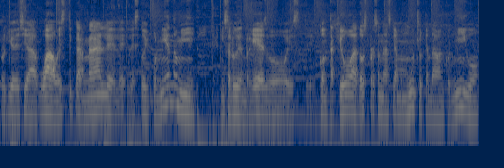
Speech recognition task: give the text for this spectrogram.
Porque yo decía, wow, este carnal le, le, estoy poniendo mi, mi, salud en riesgo. Este, contagió a dos personas que amo mucho que andaban conmigo.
